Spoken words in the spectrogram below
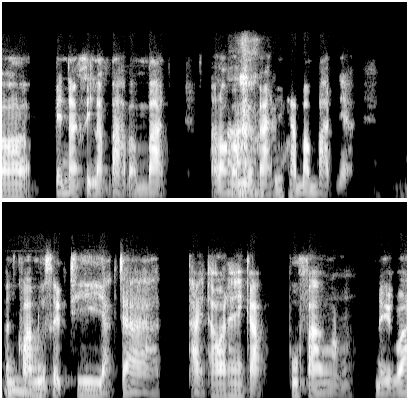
ก็เป็นนักศิลปะบำบัดแล้วเราก็มีโอกาสได้ทำบำบัดเนี่ยมันความรู้สึกที่อยากจะถ่ายทอดให้กับผู้ฟังหรือว่า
